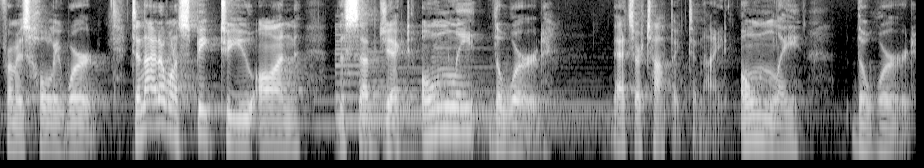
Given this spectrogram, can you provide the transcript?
from His holy word. Tonight, I want to speak to you on the subject Only the Word. That's our topic tonight. Only the Word.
